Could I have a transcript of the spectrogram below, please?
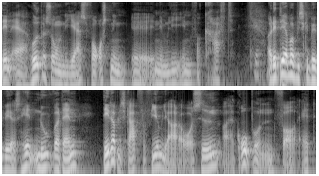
den er hovedpersonen i jeres forskning, øh, nemlig inden for kraft. Ja. Og det er der, hvor vi skal bevæge os hen nu, hvordan det, der blev skabt for 4 milliarder år siden, og er grobunden for, at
